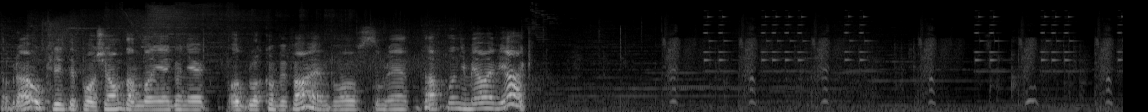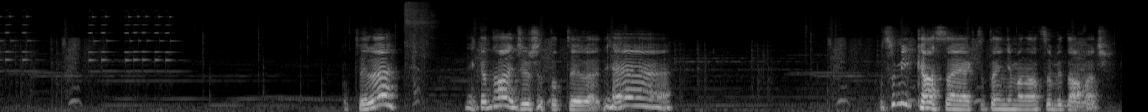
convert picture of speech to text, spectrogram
Dobra, ukryty poziom, dawno jego nie odblokowywałem, bo w sumie dawno nie miałem jak. To tyle? Nie gadajcie, że to tyle. Nie! Po co mi kasa, jak tutaj nie ma na co wydawać?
